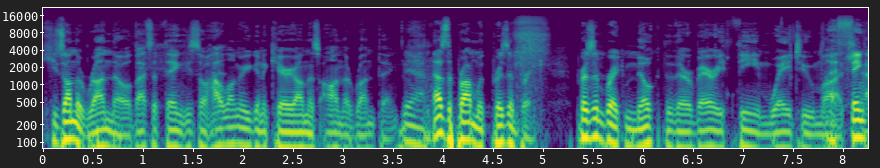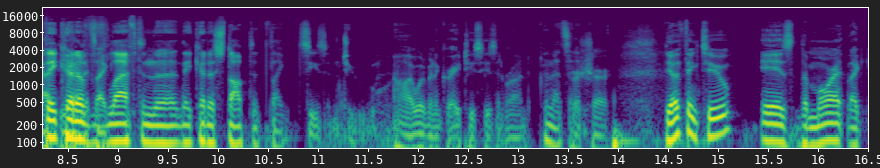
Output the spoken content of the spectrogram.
he's on the run though. That's the thing. So how long are you going to carry on this on the run thing? Yeah. That's the problem with Prison Break. Prison Break milked their very theme way too much. I think they the could end. have like, left in the. They could have stopped at like season two, oh, it would have been a great two season run and that's for it. sure. The other thing too is the more like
